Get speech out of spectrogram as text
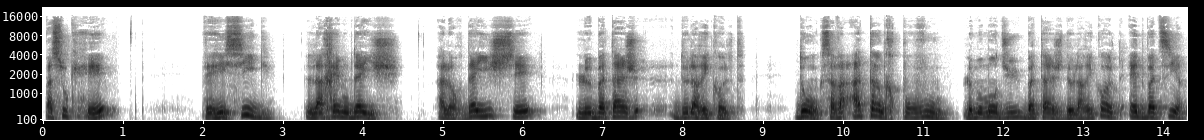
Pasuk He, Lachem Daish. Alors, Daish, c'est le battage de la récolte. Donc, ça va atteindre pour vous le moment du battage de la récolte, et batsir,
